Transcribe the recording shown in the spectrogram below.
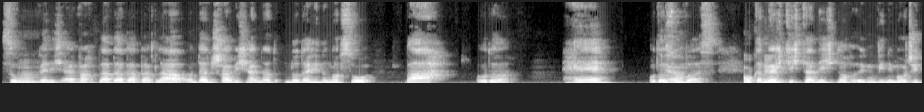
So, mhm. wenn ich einfach bla bla bla bla bla und dann schreibe ich halt nur dahinter noch so, bah oder hä oder ja. sowas. Okay. Da möchte ich da nicht noch irgendwie ein Emoji.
